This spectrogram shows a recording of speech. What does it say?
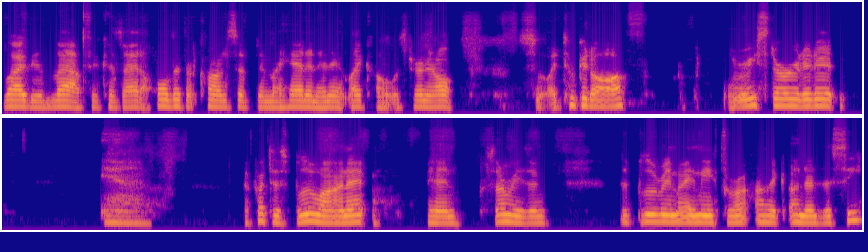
live, you'd laugh because I had a whole different concept in my head and I didn't like how it was turning out. So I took it off and restarted it. And I put this blue on it, and for some reason, the blue reminded me for uh, like under the sea,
